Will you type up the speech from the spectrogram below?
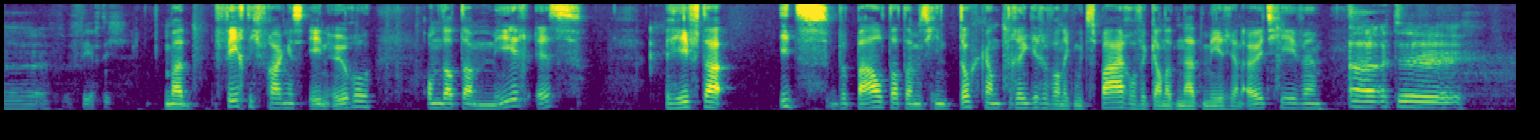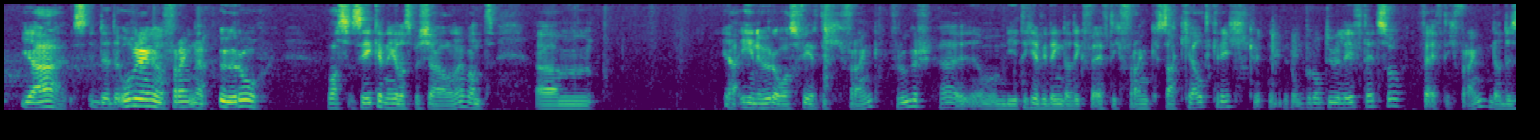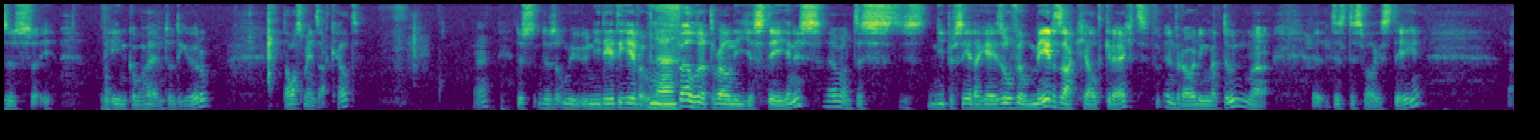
40. Maar 40 frank is 1 euro. Omdat dat meer is, heeft dat iets bepaald dat dat misschien toch kan triggeren van ik moet sparen of ik kan het net meer gaan uitgeven. Eh, het, eh, ja, de, de overgang van frank naar euro was zeker een hele speciale. Hè? Want ehm, ja, 1 euro was 40 frank vroeger. Hè? Om die te geven, ik denk dat ik 50 frank zakgeld kreeg. Ik weet niet meer rond uw leeftijd zo. 50 frank, dat is dus eh, 1,25 euro. Dat was mijn zakgeld. Hè? Dus, dus om u een idee te geven hoe fel het wel niet gestegen is. Hè? Want het is, het is niet per se dat jij zoveel meer zakgeld krijgt in verhouding met toen, maar het is, het is wel gestegen.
